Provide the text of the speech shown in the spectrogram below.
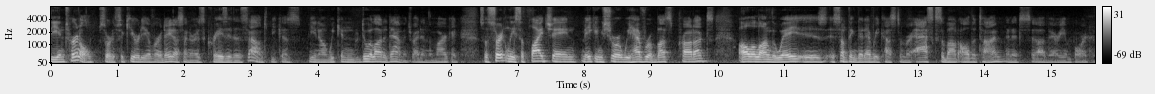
the internal sort of security of our data center, as crazy as it sounds, because you know we can do a lot of damage right in the market. So certainly supply chain, making sure we have robust products all along the way is, is something that every customer asks about all the time, and it's uh, very important.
